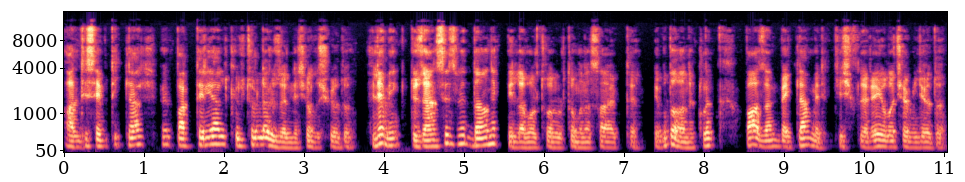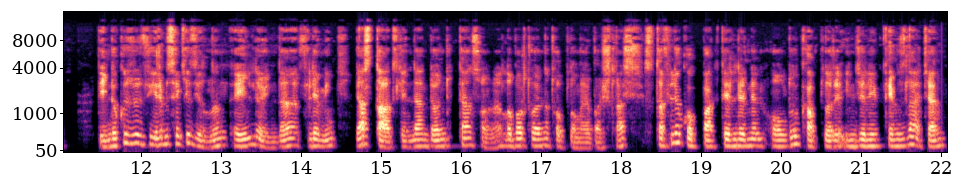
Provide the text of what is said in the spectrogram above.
antiseptikler ve bakteriyel kültürler üzerine çalışıyordu. Fleming düzensiz ve dağınık bir laboratuvar ortamına sahipti ve bu dağınıklık bazen beklenmedik keşiflere yol açabiliyordu. 1928 yılının Eylül ayında Fleming yaz tatilinden döndükten sonra laboratuvarını toplamaya başlar. Stafilokok bakterilerinin olduğu kapları inceleyip temizlerken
